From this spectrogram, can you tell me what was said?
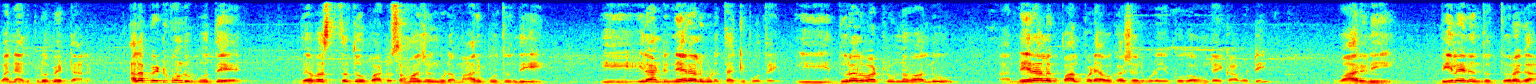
వాడిని అదుపులో పెట్టాలి. అలా పెట్టుకుంటూ పోతే వ్యవస్థతో పాటు సమాజం కూడా మారిపోతుంది. ఈ ఇలాంటి నేరాలు కూడా తగ్గిపోతాయి. ఈ దురలవాట్లు ఉన్న వాళ్ళు నేరాలకు పాల్పడే అవకాశాలు కూడా ఎక్కువగా ఉంటాయి కాబట్టి వారిని వీలైనంత త్వరగా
